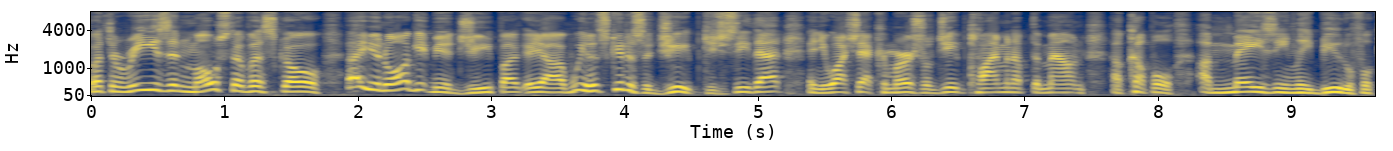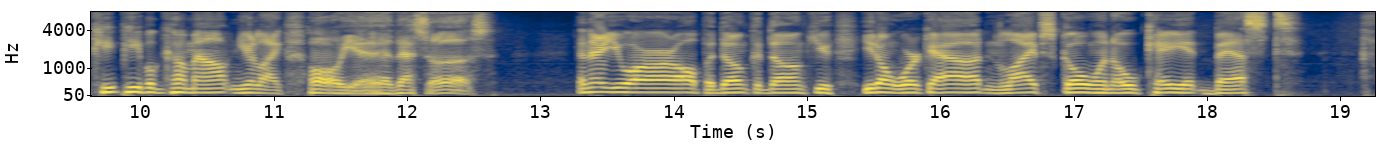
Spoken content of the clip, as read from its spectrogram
But the reason most of us go, hey, you know, I'll get me a Jeep. I, yeah, let's get us a Jeep. Did you see that? And you watch that commercial Jeep climbing up the mountain. A couple amazingly beautiful people come out, and you're like, oh, yeah, that's us. And there you are, all padunk dunk. You, you don't work out, and life's going okay at best.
